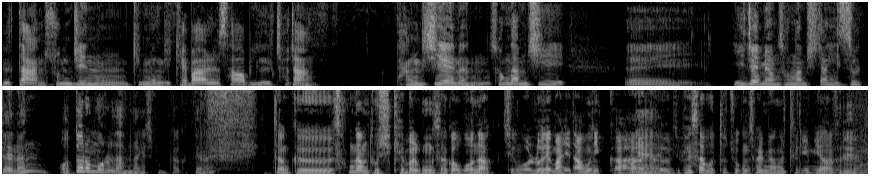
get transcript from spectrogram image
일단 숨진 김문기 개발 사업 1처장 당시에는 성남시 에, 이재명 성남시장이 있을 때는 어떤 업무를 담당했습니까? 그때는? 일단 그 성남 도시개발공사가 워낙 지금 언론에 많이 나오니까 네. 그 회사부터 조금 설명을 드리면 그래요?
